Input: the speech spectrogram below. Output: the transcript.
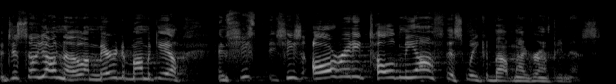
And just so y'all know, I'm married to Mama Gail, and she's, she's already told me off this week about my grumpiness.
